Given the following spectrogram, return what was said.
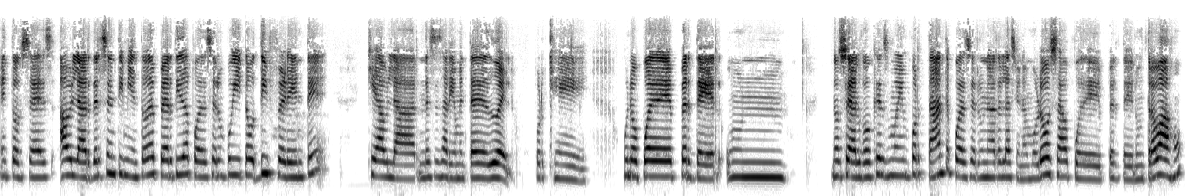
Entonces, hablar del sentimiento de pérdida puede ser un poquito diferente que hablar necesariamente de duelo, porque uno puede perder un, no sé, algo que es muy importante, puede ser una relación amorosa, puede perder un trabajo,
